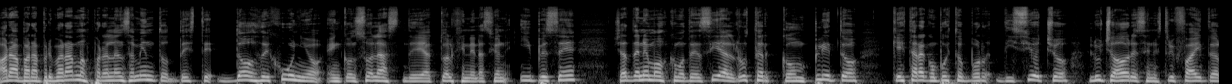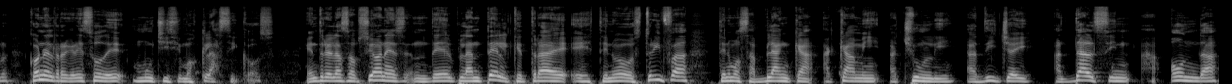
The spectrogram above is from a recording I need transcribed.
Ahora, para prepararnos para el lanzamiento de este 2 de junio en consolas de actual generación IPC, ya tenemos, como te decía, el rooster completo que estará compuesto por 18 luchadores en Street Fighter con el regreso de muchísimos clásicos. Entre las opciones del plantel que trae este nuevo Strifa tenemos a Blanca, a Kami, a Chunli, a DJ, a Dalsin, a Honda,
